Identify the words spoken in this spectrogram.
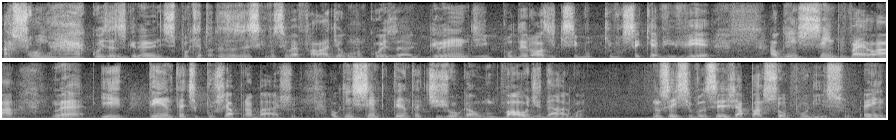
a sonhar coisas grandes, porque todas as vezes que você vai falar de alguma coisa grande, poderosa que, se, que você quer viver, alguém sempre vai lá não é? e tenta te puxar para baixo. Alguém sempre tenta te jogar um balde d'água. Não sei se você já passou por isso, hein?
